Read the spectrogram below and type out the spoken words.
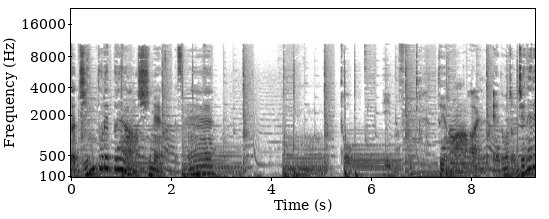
実はジントレプレーナーの使命なんですね。と言いますと？というのは、はい、えーと、もちろんジェネレ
